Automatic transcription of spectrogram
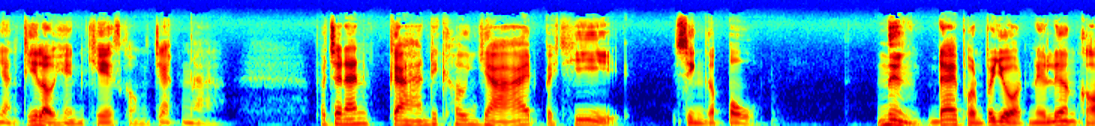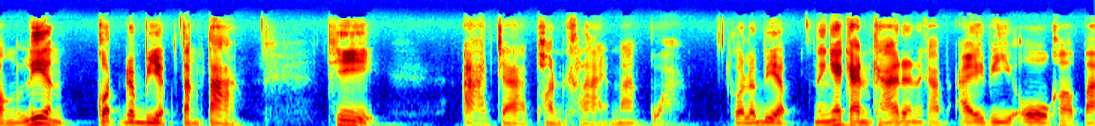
อย่างที่เราเห็นเคสของแจ็คมา เพราะฉะนั้นการที่เขาย้ายไปที่สิงคโปร์ หนึ่งได้ผลประโยชน์ในเรื่องของเลี่ยงกฎระเบียบต่างๆ ที่อาจจะผ่อนคลายมากกว่ากฎระเบียบในแง่การค้าด้วยนะครับ IPO เข้าไป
